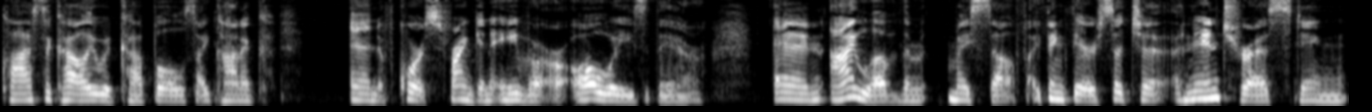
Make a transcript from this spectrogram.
classic Hollywood couples, iconic, and of course, Frank and Ava are always there. And I love them myself. I think they're such a, an interesting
